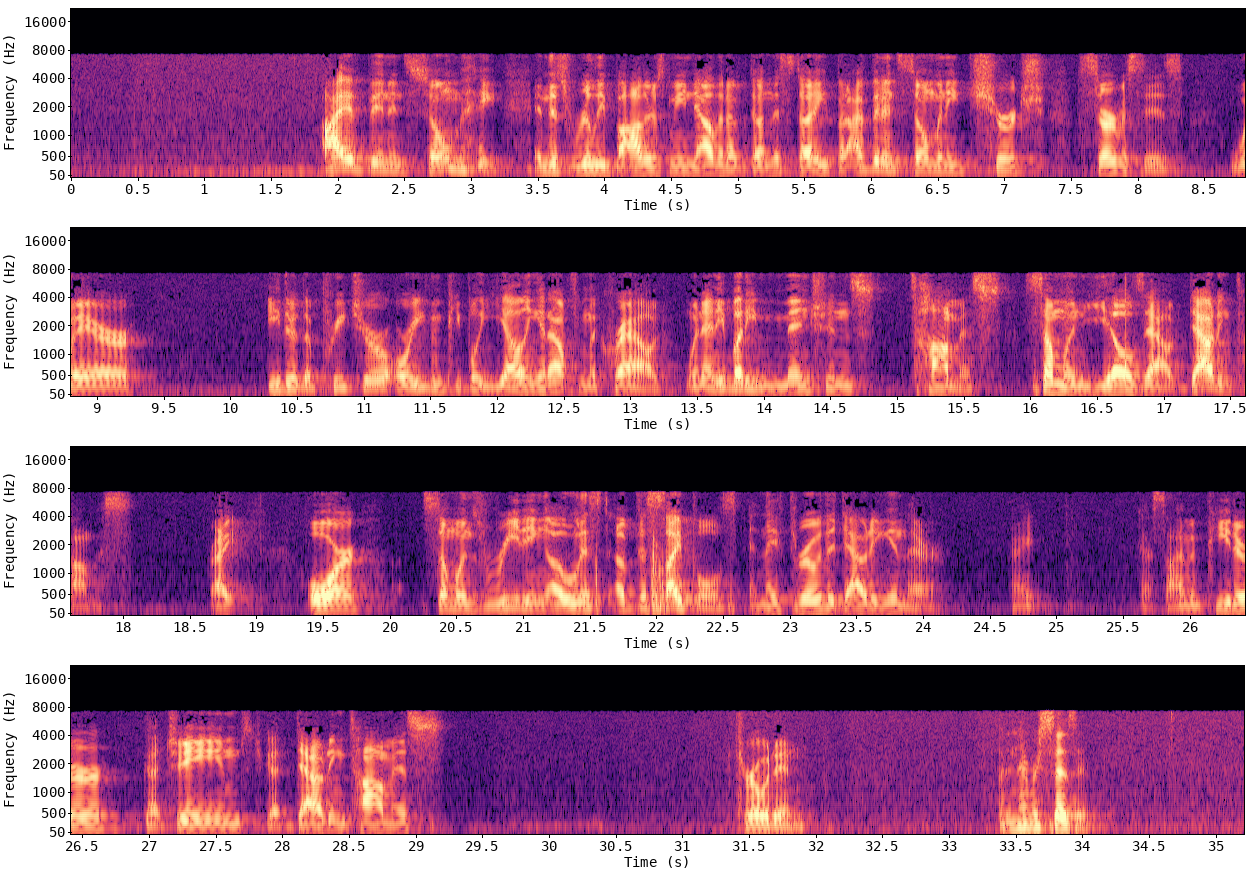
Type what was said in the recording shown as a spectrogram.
I have been in so many, and this really bothers me now that I've done this study, but I've been in so many church services where either the preacher or even people yelling it out from the crowd, when anybody mentions Thomas, someone yells out, doubting Thomas, right? Or someone's reading a list of disciples and they throw the doubting in there, right? You've got Simon Peter, you've got James, you've got doubting Thomas. Throw it in. But it never says it.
